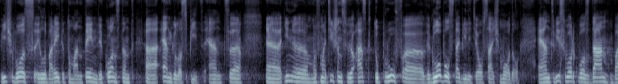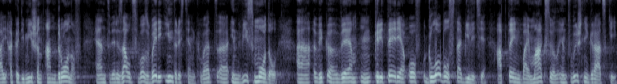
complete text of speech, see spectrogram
which was elaborated to maintain the constant uh, angular speed. And uh, in, uh, mathematicians were asked to prove uh, the global stability of such model. And this work was done by academician Andronov. And the results was very interesting that in this model, uh, the, uh, the um, criteria of global stability obtained by Maxwell and Vishnegradsky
